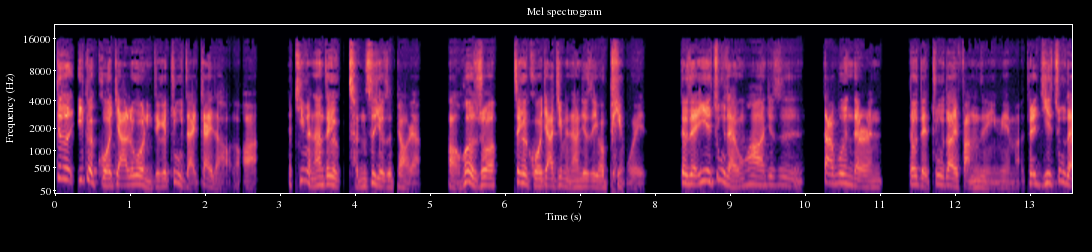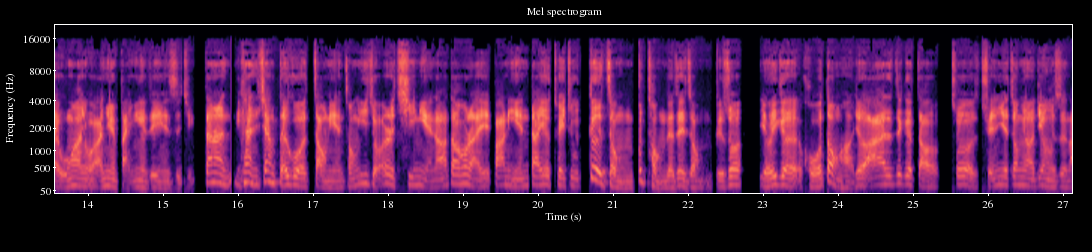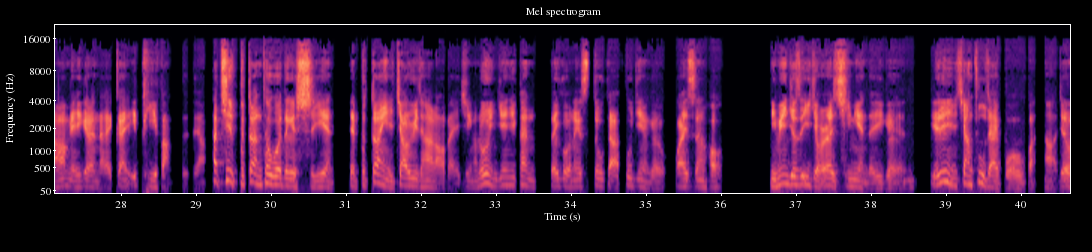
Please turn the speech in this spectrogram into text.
就是一个国家，如果你这个住宅盖得好的话，那基本上这个城市就是漂亮啊，或者说这个国家基本上就是有品位，对不对？因为住宅文化就是大部分的人都得住在房子里面嘛，所以其实住宅文化就完全反映了这件事情。当然，你看像德国早年从一九二七年，然后到后来八零年代又推出各种不同的这种，比如说。有一个活动哈，就啊，这个找所有全世界重要的建筑师，然后每一个人来盖一批房子，这样。他其实不断透过这个实验，也不断也教育他老百姓。如果你今天去看德国那个斯图加特附近有个 w i s e n h o 里面就是一九二七年的一个有点像住宅博物馆啊，就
